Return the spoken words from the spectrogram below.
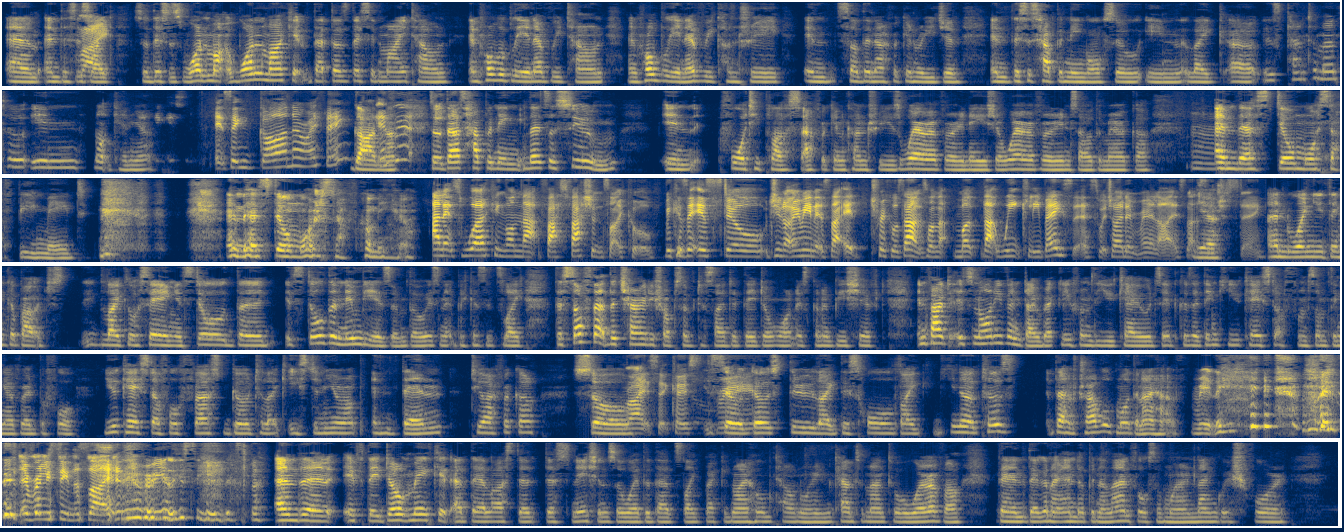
Um, and this is Right. like so. This is one mar- one market that does this in my town, and probably in every town, and probably in every country in southern African region. And this is happening also in like uh, is Kantamanto in not Kenya, It's in Ghana, I think. Ghana. Is it? So that's happening. Let's assume in forty plus African countries, wherever in Asia, wherever in South America, Mm. and there's still more stuff being made. and there's still more stuff coming out. and it's working on that fast fashion cycle because it is still do you know what i mean it's that it trickles down it's on that month that weekly basis which i didn't realize that's Yeah. interesting And when you think about just like you're saying, it's still the it's still the NIMBYism though, isn't it? Because it's like the stuff that the charity shops have decided they don't want is going to be shift. In fact, it's not even directly from the UK. I would say because I think UK stuff from something I've read before, UK stuff will first go to like Eastern Europe and then to Africa. So right so it goes through so it goes through like this whole like you know clothes that have traveled more than I have really. they've really seen the side They're really seen this. And then if they don't make it at their last de- destination, so whether that's like back in my hometown or in Kantamanto or wherever, then they're gonna end up in a landfill somewhere and languish for,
